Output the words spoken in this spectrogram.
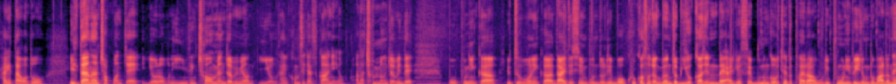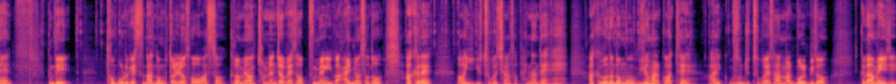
하겠다고도 일단은 첫 번째 여러분이 인생 처음 면접이면 이 영상에 검색했을 거 아니에요? 아 나 첫 면접인데 뭐 보니까 유튜브 보니까 나이 드신 분들이 뭐 교과서적 면접 이것까지는 네 알겠어요. 묻는 거 대답해라. 우리 부모님도 이 정도 말은 해. 근데 더 모르겠어. 나 너무 떨려서 왔어. 그러면 첫 면접에서 분명히 이거 알면서도 아 그래 어, 이 유튜브에 채널 했는데 에이, 아 그거는 너무 위험할 것 같아. 아이 무슨 유튜브에서 하는 말뭘 믿어? 그 다음에 이제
